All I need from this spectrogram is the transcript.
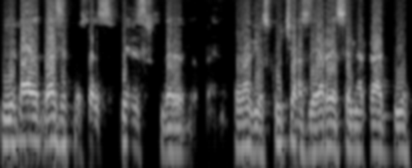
y gracias por ser fieles de radio escuchas de RCM Radio.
